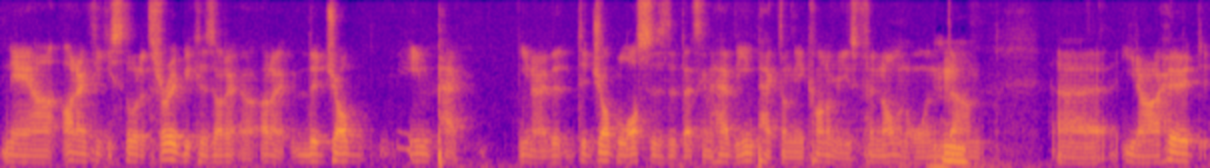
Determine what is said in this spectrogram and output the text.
Now, I don't think he's thought it through because I don't, I don't. The job impact, you know, the the job losses that that's going to have, the impact on the economy is phenomenal. And um, uh, you know, I heard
